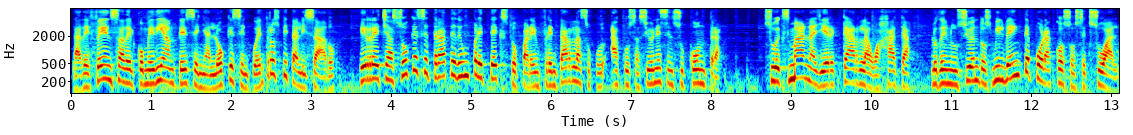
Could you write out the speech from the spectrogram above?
La defensa del comediante señaló que se encuentra hospitalizado y rechazó que se trate de un pretexto para enfrentar las acusaciones en su contra. Su ex-manager, Carla Oaxaca, lo denunció en 2020 por acoso sexual.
